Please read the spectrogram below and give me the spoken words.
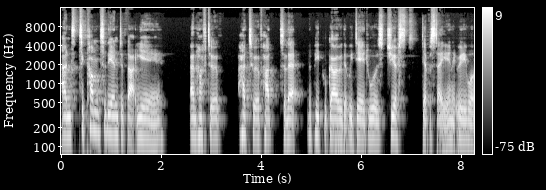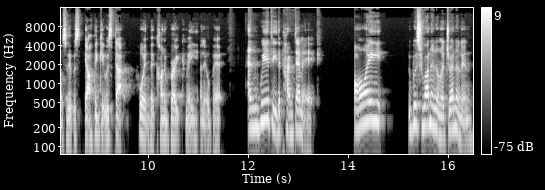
And to come to the end of that year and have to have had to have had to let the people go that we did was just devastating. It really was. And it was, I think it was that point that kind of broke me a little bit. And weirdly, the pandemic, I was running on adrenaline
